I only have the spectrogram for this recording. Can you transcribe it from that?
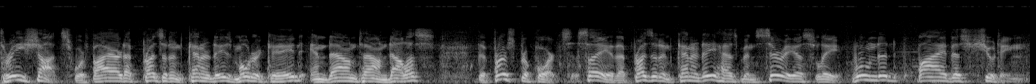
three shots were fired at President Kennedy's motorcade in downtown Dallas. The first reports say that President Kennedy has been seriously wounded by this shooting.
